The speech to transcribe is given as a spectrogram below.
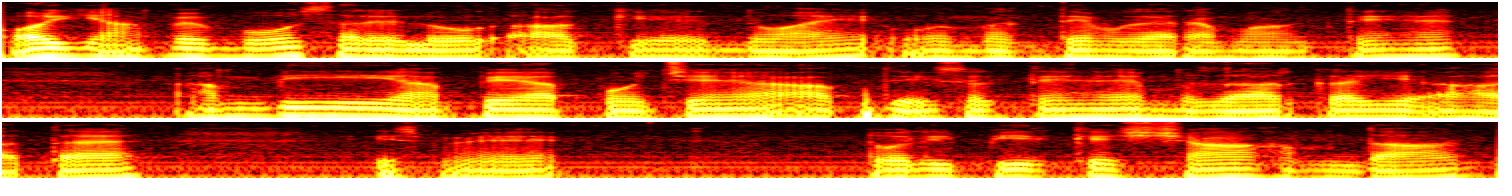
और यहाँ पे बहुत सारे लोग आके दुआएँ और मनतें वगैरह मांगते हैं। हम भी यहाँ पे आप पहुँचे हैं, आप देख सकते हैं मज़ार का ये अहाता है। इसमें तोली पीर के शाह हमदान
